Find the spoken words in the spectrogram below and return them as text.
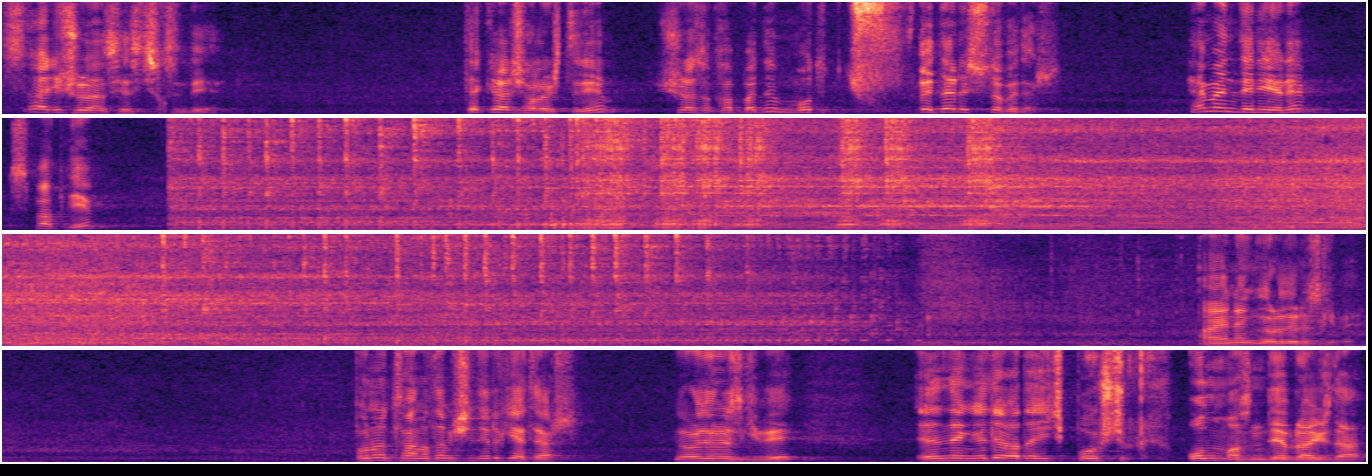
Sadece şuradan ses çıksın diye. Tekrar çalıştırayım. Şurasını kapatayım. Motor çuf eder, stop eder. Hemen deneyelim. ispatlayayım. Aynen gördüğünüz gibi. Bunun tanıtım şimdilik yeter. Gördüğünüz gibi elinden geldiği kadar hiç boşluk olmasın debrajda.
